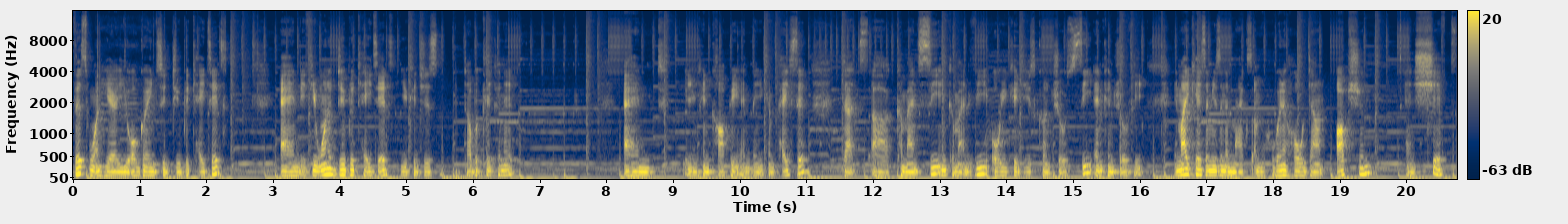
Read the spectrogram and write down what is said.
This one here you are going to duplicate it. And if you want to duplicate it you can just double click on it. And you can copy and then you can paste it. That's uh, command C and command V or you could use control C and control V. In my case I'm using the Mac so I'm going to hold down option and shift.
